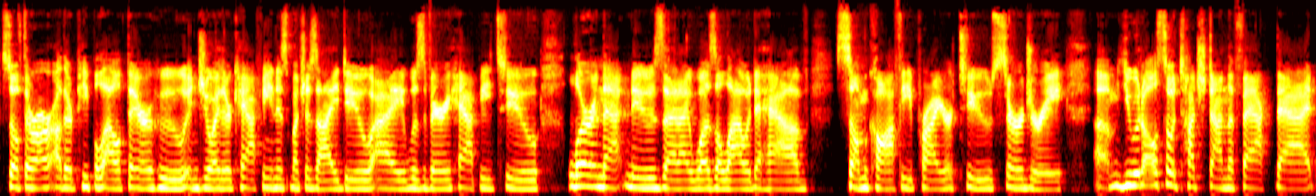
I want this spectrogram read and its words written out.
so if there are other people out there who enjoy their caffeine as much as I do, I was very happy to learn that news that I was allowed to have some coffee prior to surgery. Um, you had also touched on the fact that,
